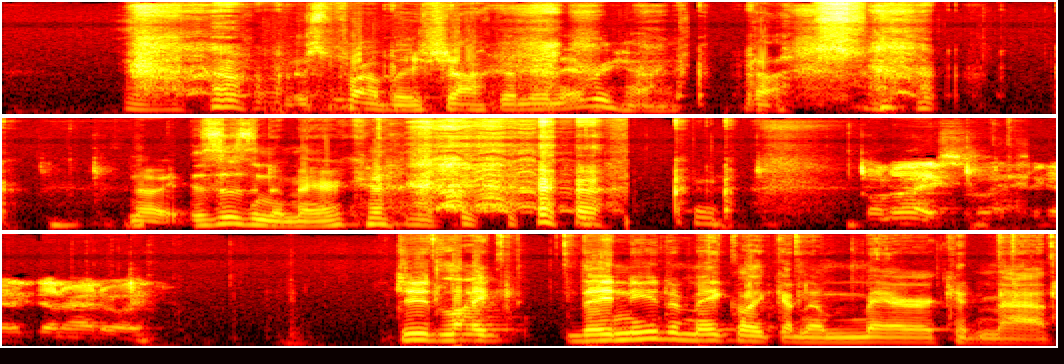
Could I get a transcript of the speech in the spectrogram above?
there's probably a shotgun in every house. No. no, wait, this isn't America. Oh, nice. Oh, I got a gun right away. Dude, like, they need to make like an American map.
